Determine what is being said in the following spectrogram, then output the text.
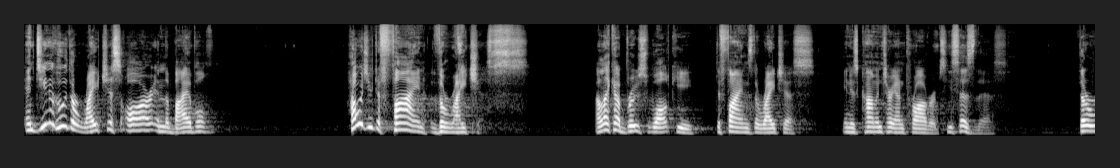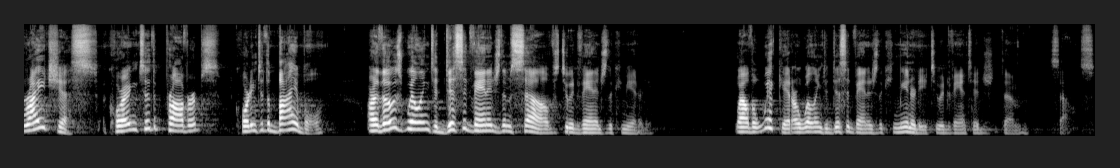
And do you know who the righteous are in the Bible? How would you define the righteous? I like how Bruce Waltke defines the righteous in his commentary on Proverbs. He says this The righteous, according to the Proverbs, according to the Bible, are those willing to disadvantage themselves to advantage the community, while the wicked are willing to disadvantage the community to advantage themselves.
